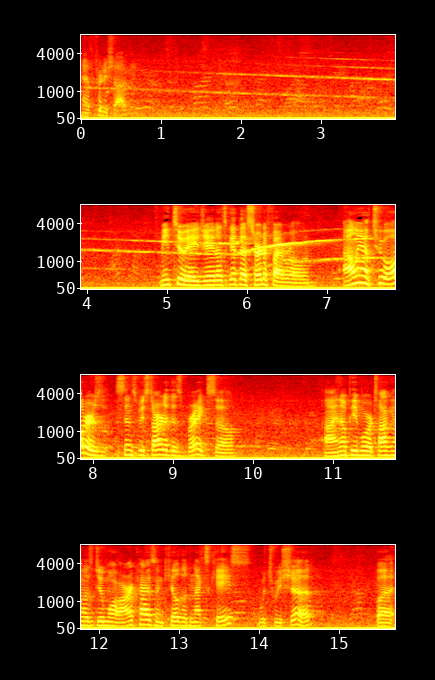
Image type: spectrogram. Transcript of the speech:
yeah, it's pretty shocking. Me too, AJ. Let's get that certified rolling. I only have two orders since we started this break, so I know people were talking. Let's do more archives and kill the next case, which we should. But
